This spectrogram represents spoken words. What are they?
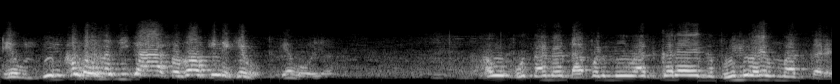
કેવું બિલકુલ ખબર નથી કે આ સ્વભાવ કેને કેવો કેવો હોય. આવું પોતાના દાપણની વાત કરે કે ભૂલ્યો એમ વાત કરે?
